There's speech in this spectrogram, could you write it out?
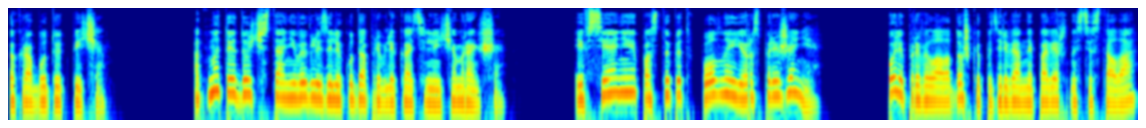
как работают печи. Отмытые дочисто они выглядели куда привлекательнее, чем раньше. И все они поступят в полное ее распоряжение. Поля провела ладошкой по деревянной поверхности стола,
